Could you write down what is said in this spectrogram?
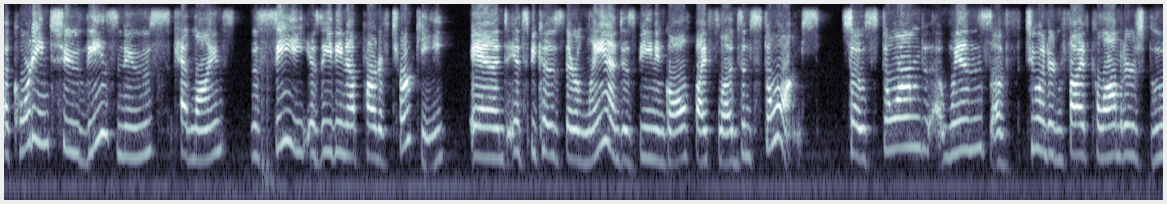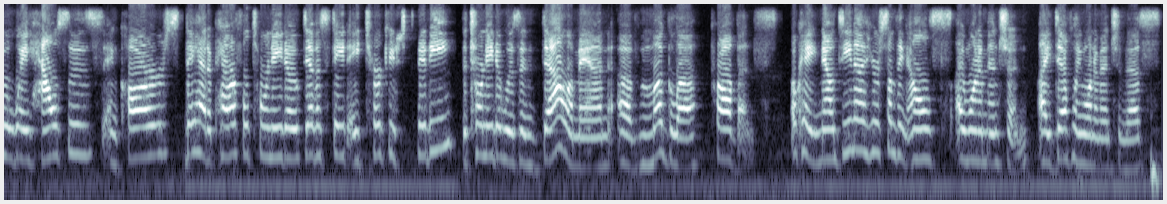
according to these news headlines, the sea is eating up part of Turkey, and it's because their land is being engulfed by floods and storms. So, stormed winds of 205 kilometers blew away houses and cars. They had a powerful tornado devastate a Turkish city. The tornado was in Dalaman of Mugla province. Okay, now, Dina, here's something else I want to mention. I definitely want to mention this.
